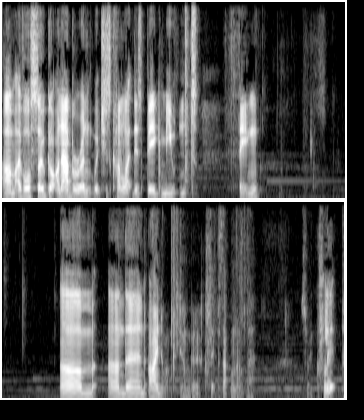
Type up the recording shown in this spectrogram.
Um, I've also got an Aberrant, which is kind of like this big mutant thing. Um, and then, I know what I'm going to do. I'm going to clip that one out there. So I clip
